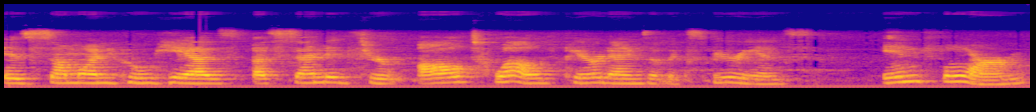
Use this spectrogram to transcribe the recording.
is someone who has ascended through all 12 paradigms of experience in form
